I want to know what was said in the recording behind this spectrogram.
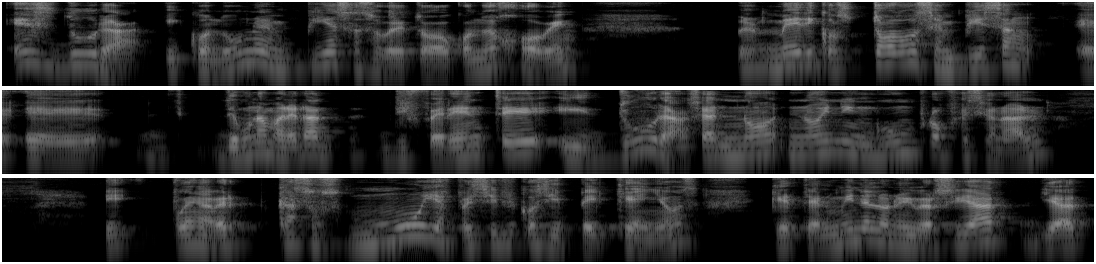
Es dura. Y cuando uno empieza, sobre todo cuando es joven, eh, médicos, todos empiezan eh, de una manera diferente y dura. O sea, no, no hay ningún profesional y pueden haber casos muy específicos y pequeños que terminen la universidad ya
